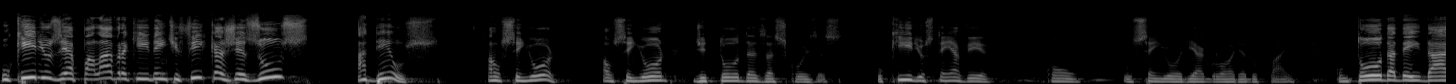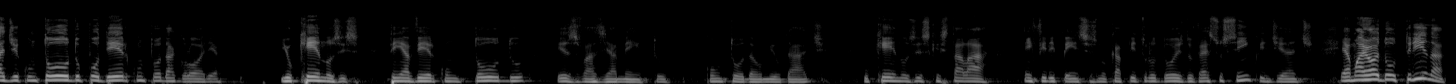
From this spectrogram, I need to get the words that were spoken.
O Quírios é a palavra que identifica Jesus a Deus, ao Senhor, ao Senhor de todas as coisas. O Quírios tem a ver com o Senhor e a glória do Pai, com toda a deidade, com todo o poder, com toda a glória. E o Kenosis tem a ver com todo esvaziamento, com toda a humildade o kenosis que está lá em Filipenses, no capítulo 2, do verso 5 em diante. É a maior doutrina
